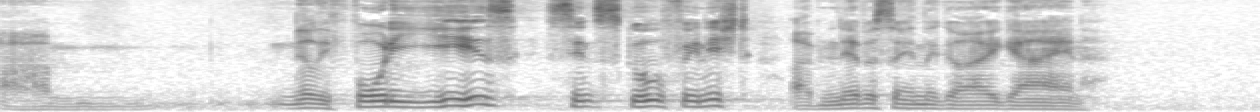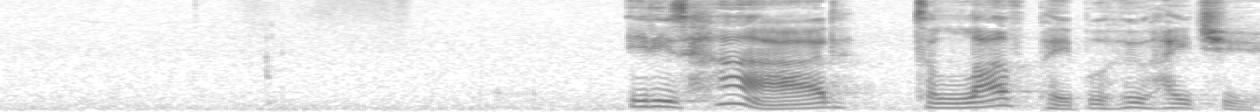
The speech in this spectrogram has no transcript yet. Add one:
um, nearly 40 years since school finished, I've never seen the guy again. It is hard to love people who hate you.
